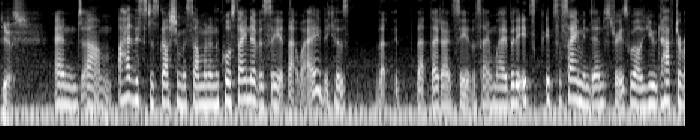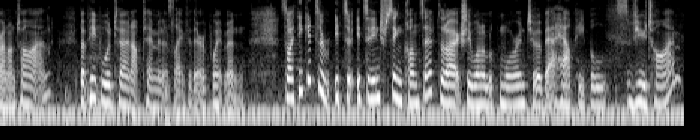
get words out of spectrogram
Yes. And um, I had this discussion with someone, and of course they never see it that way because that that they don't see it the same way. But it's it's the same in dentistry as well. You'd have to run on time, but people would turn up ten minutes late for their appointment. So I think it's a it's a, it's an interesting concept that I actually want to look more into about how people view time.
